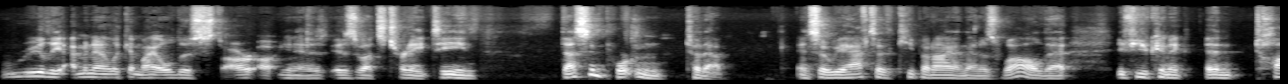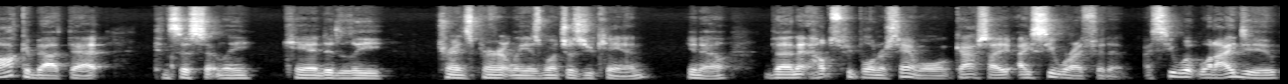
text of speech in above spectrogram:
really. I mean, I look at my oldest, our, uh, you know, is, is about to turn 18. That's important to them. And so we have to keep an eye on that as well. That if you can and talk about that consistently, candidly, transparently as much as you can, you know, then it helps people understand, well, gosh, I, I see where I fit in. I see what, what I do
